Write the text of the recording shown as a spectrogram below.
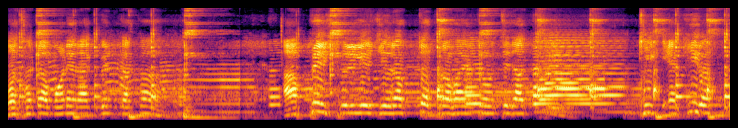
কথাটা মনে রাখবেন কাকা। আপনার শরীরে যে রক্ত প্রবাহিত হতে যাচ্ছে ঠিক একই রক্ত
